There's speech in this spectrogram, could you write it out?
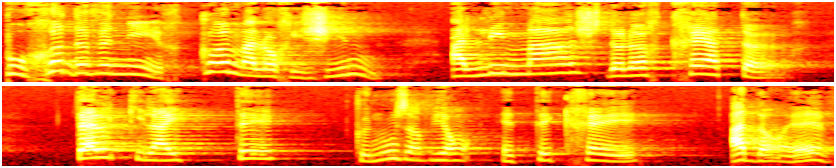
pour redevenir comme à l'origine, à l'image de leur Créateur, tel qu'il a été, que nous avions été créés, Adam et Ève,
